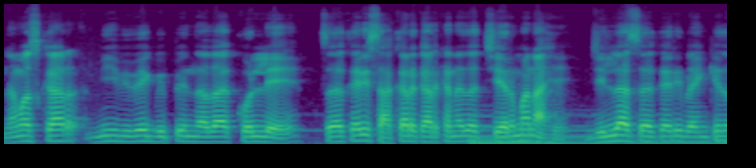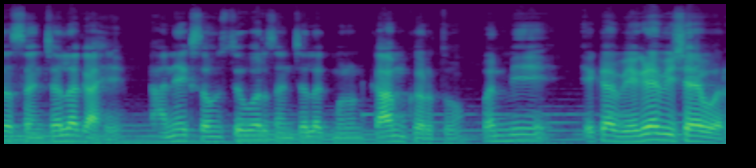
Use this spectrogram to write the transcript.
नमस्कार मी विवेक बिपिन दादा कोल्हे सहकारी साखर कारखान्याचा चेअरमन आहे जिल्हा सहकारी बँकेचा संचालक आहे अनेक संस्थेवर संचालक म्हणून काम करतो पण मी एका वेगळ्या विषयावर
